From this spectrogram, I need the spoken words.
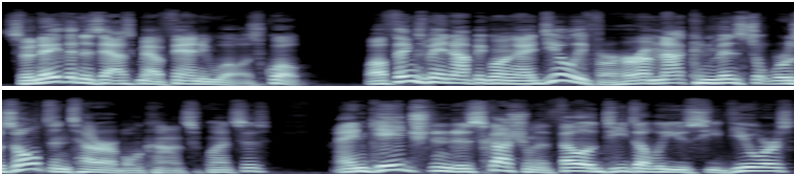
So Nathan is asking about Fani Willis. Quote, while things may not be going ideally for her, I'm not convinced it will result in terrible consequences. I engaged in a discussion with fellow DWC viewers.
